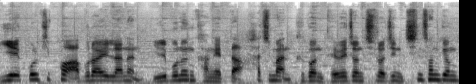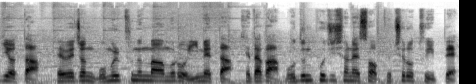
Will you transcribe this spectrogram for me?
이에 골키퍼 아브라일라는 일본은 강했다. 하지만 그건 대회전 치러진 친선 경기였다. 대회전 몸을 푸는 마음으로 임했다. 게다가 모든 포지션에서 교체로 투입돼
